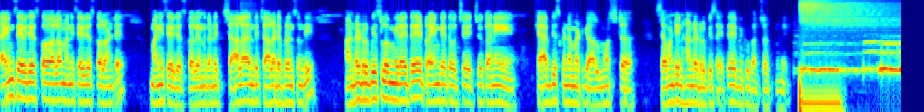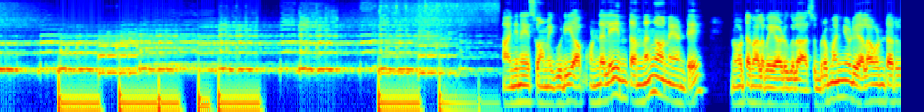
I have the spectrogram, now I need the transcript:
టైం సేవ్ చేసుకోవాలా మనీ సేవ్ చేసుకోవాలంటే మనీ సేవ్ చేసుకోవాలి ఎందుకంటే చాలా అంటే చాలా డిఫరెన్స్ ఉంది హండ్రెడ్ రూపీస్లో మీరైతే ట్రైన్కి అయితే వచ్చేయచ్చు కానీ క్యాబ్ తీసుకుంటే మట్టుకి ఆల్మోస్ట్ సెవెంటీన్ హండ్రెడ్ రూపీస్ అయితే మీకు ఖర్చు అవుతుంది ఆంజనేయ స్వామి గుడి ఆ కొండలే ఇంత అందంగా ఉన్నాయంటే నూట నలభై అడుగుల సుబ్రహ్మణ్యుడు ఎలా ఉంటారు?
